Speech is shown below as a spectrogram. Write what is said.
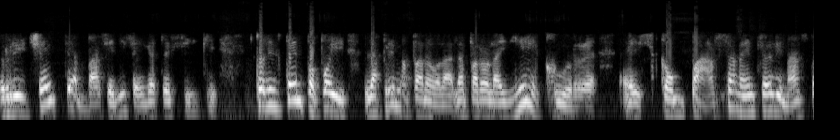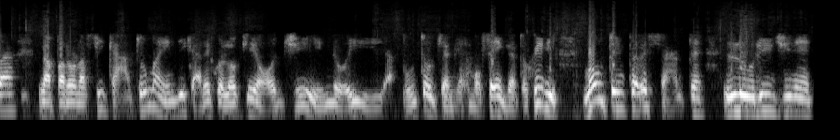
ricette a base di fegato e fichi. Con il tempo poi la prima parola, la parola Yekur, è scomparsa mentre è rimasta la parola ficatum a indicare quello che oggi noi appunto chiamiamo fegato. Quindi molto interessante l'origine,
